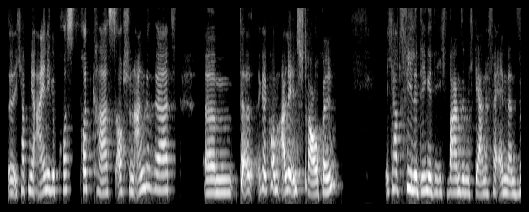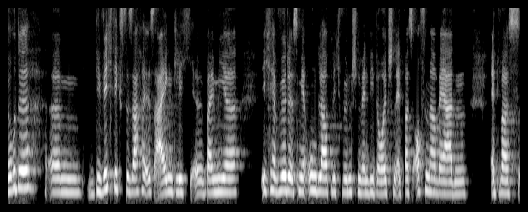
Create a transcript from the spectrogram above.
Äh, ich habe mir einige Post Podcasts auch schon angehört. Ähm, da, kommen alle ins Straucheln. Ich habe viele Dinge, die ich wahnsinnig gerne verändern würde. Ähm, die wichtigste Sache ist eigentlich äh, bei mir, ich würde es mir unglaublich wünschen, wenn die Deutschen etwas offener werden, etwas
